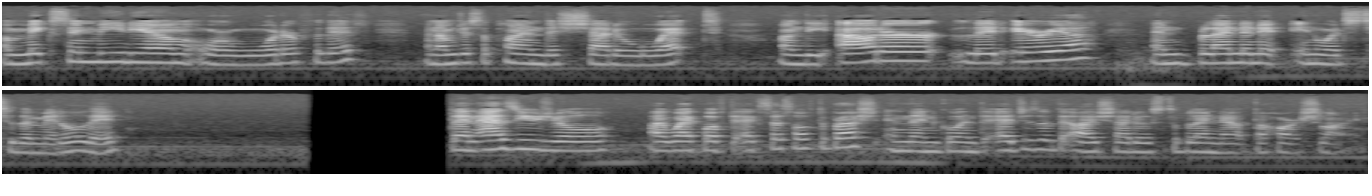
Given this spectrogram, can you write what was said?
a mixing medium or water for this and I'm just applying this shadow wet on the outer lid area and blending it inwards to the middle lid. Then as usual, I wipe off the excess off the brush and then go in the edges of the eyeshadows to blend out the harsh line.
